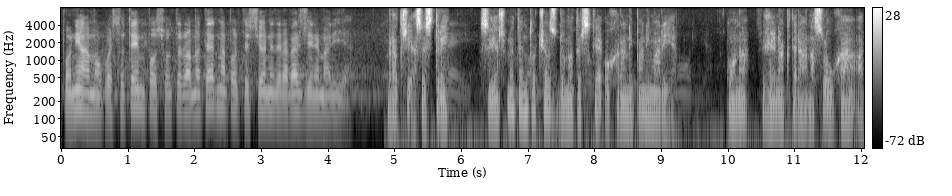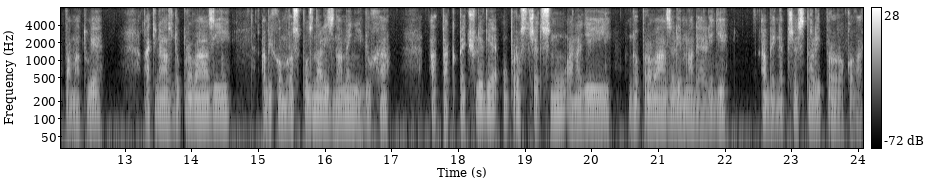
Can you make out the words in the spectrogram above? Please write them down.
poniamo questo tempo sotto la materna protezione della Vergine Maria. Bratři a sestry, svěřme tento čas do mateřské ochrany Pany Marie – Ona, žena, která naslouchá a pamatuje, ať nás doprovází, abychom rozpoznali znamení ducha a tak pečlivě uprostřed snů a nadějí doprovázeli mladé lidi, aby nepřestali prorokovat.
